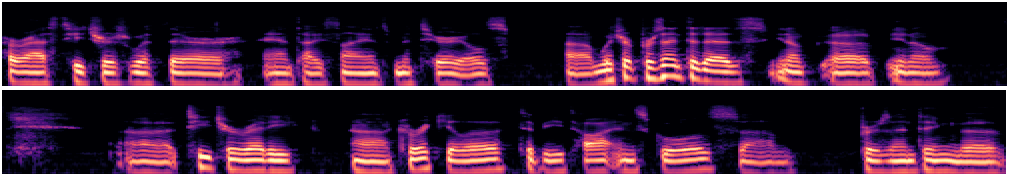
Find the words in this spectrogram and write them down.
harassed teachers with their anti-science materials. uh, which are presented as you know uh, you know uh, teacher ready uh, curricula to be taught in schools, um, presenting the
